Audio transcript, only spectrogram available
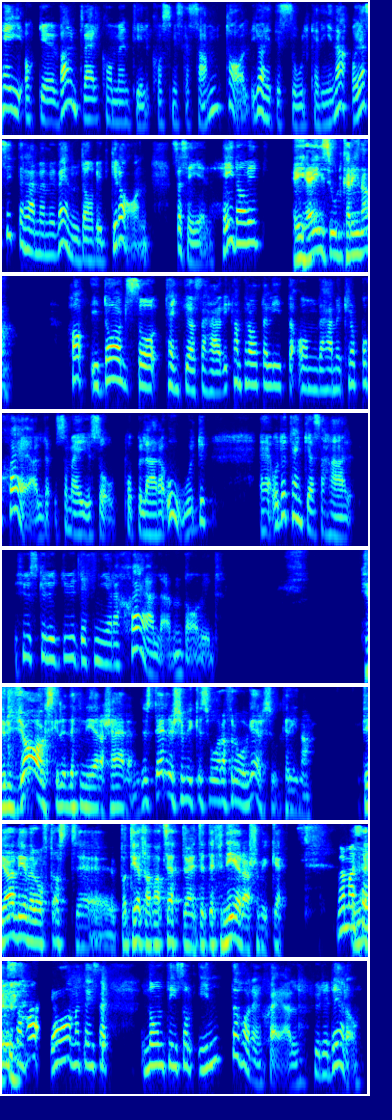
Hej och eh, varmt välkommen till Kosmiska samtal. Jag heter sol karina och jag sitter här med min vän David Gran. Så jag säger hej David! Hej hej sol karina Ha, idag så tänkte jag så här, vi kan prata lite om det här med kropp och själ som är ju så populära ord. Eh, och då tänker jag så här, hur skulle du definiera själen David? Hur jag skulle definiera själen? Du ställer så mycket svåra frågor sol karina för jag lever oftast eh, på ett helt annat sätt där jag inte definierar så mycket. Men man säger så här, ja, man tänker så här, någonting som inte har en själ, hur är det då?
